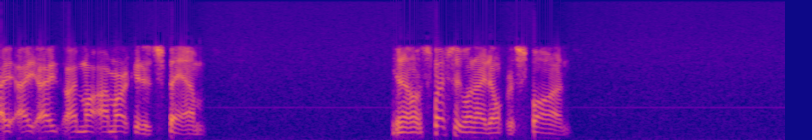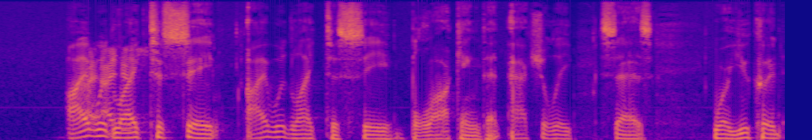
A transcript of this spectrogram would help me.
I I I, I mark it as spam. You know, especially when I don't respond. I would I, I like just... to see. I would like to see blocking that actually says where you could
